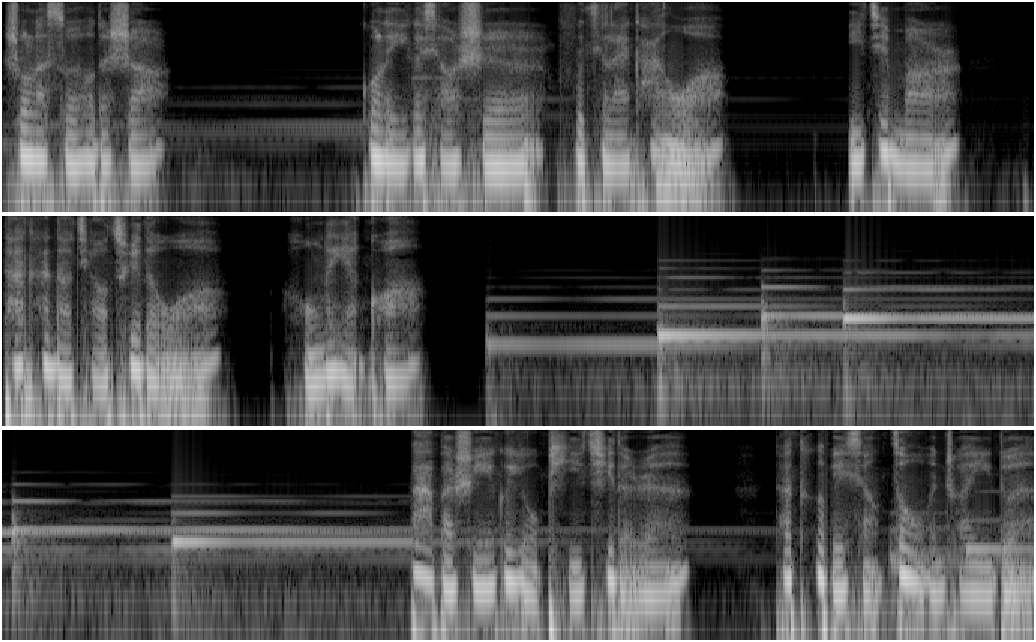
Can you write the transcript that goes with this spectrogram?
说了所有的事儿。过了一个小时，父亲来看我，一进门，他看到憔悴的我，红了眼眶。爸爸是一个有脾气的人，他特别想揍文川一顿。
